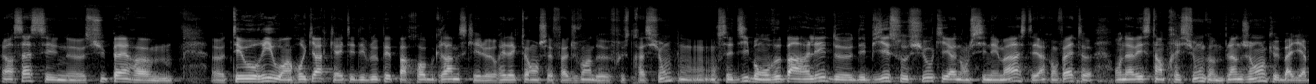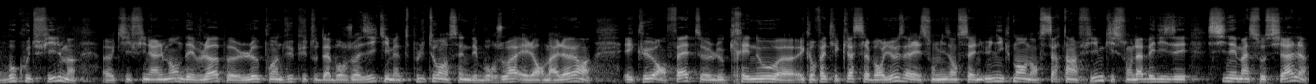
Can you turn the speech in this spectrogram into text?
Alors ça, c'est une super euh, euh, théorie ou un regard qui a été développé par Rob Grams, qui est le rédacteur en chef adjoint de Frustration. On, s'est dit, bon, on veut parler de, des biais sociaux qu'il y a dans le cinéma, c'est-à-dire qu'en fait, on avait cette impression, comme plein de gens, qu'il bah, y a beaucoup de films euh, qui finalement développent le point de vue plutôt de la bourgeoisie, qui mettent plutôt en scène des bourgeois et leurs malheurs, et que en fait, le créneau, et qu'en fait, les classes laborieuses, elles, sont mises en scène uniquement dans certains films qui sont labellisés cinéma social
